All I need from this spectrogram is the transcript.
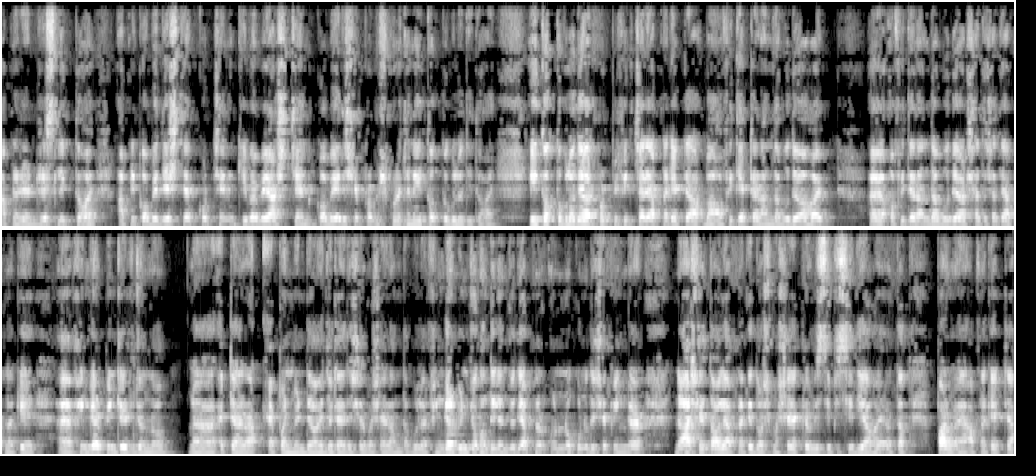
আপনার অ্যাড্রেস লিখতে হয়, আপনি কবে দেশ ত্যাগ করছেন, কীভাবে আসছেন, কবে দেশে প্রবেশ করেছেন, এই তথ্যগুলো দিতে হয়। এই তথ্যগুলো দেওয়ার পর প্রিফিকচারে আপনাকে একটা বা অফিসে একটা রান্দাবু দেওয়া হয়। অফিতে রান্দাবু দেওয়ার সাথে সাথে আপনাকে ফিঙ্গারপ্রিন্টের জন্য একটা অ্যাপয়েন্টমেন্ট দেওয়া হয়, যেটা দেশের ভাষায় রান্দাবু ফিঙ্গারপ্রিন্ট যখন দিলেন, যদি আপনার অন্য কোনো দেশে ফিঙ্গার না আসে, তাহলে আপনাকে দশ মাসের একটা রিসিপিসি দেওয়া হয়। অর্থাৎ আপনাকে একটা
